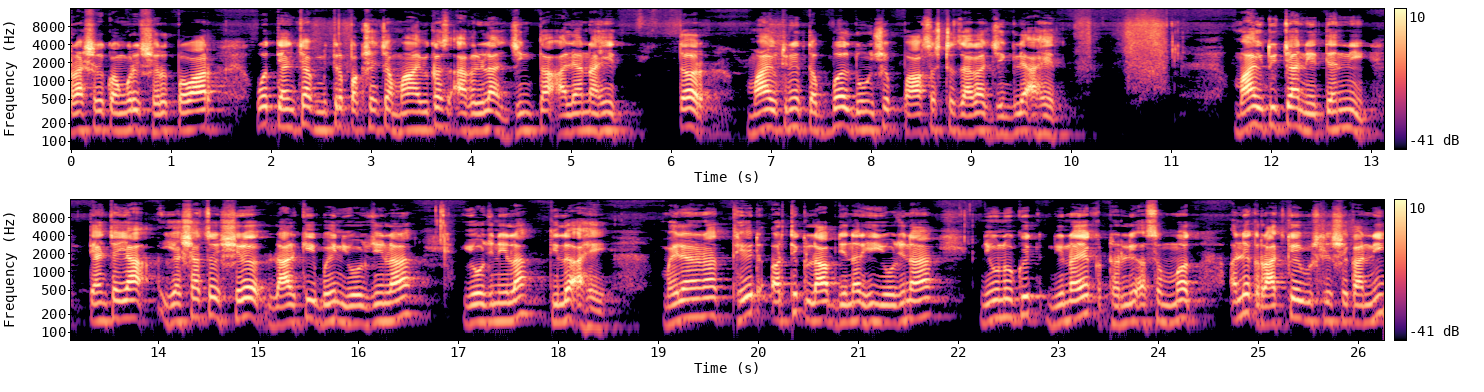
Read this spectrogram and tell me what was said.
राष्ट्रवादी काँग्रेस शरद पवार व त्यांच्या मित्रपक्षाच्या महाविकास आघाडीला जिंकता आल्या नाहीत. तर महायुतीने तब्बल दोनशे पासष्ट जागा जिंकल्या आहेत. महायुतीच्या नेत्यांनी त्यांच्या या यशाचं श्रेय लाडकी बहीण योजनेला योजनेला दिलं आहे. महिलांना थेट आर्थिक लाभ देणारी ही योजना निवडणुकीत निर्णायक ठरली असं मत अनेक राजकीय विश्लेषकांनी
